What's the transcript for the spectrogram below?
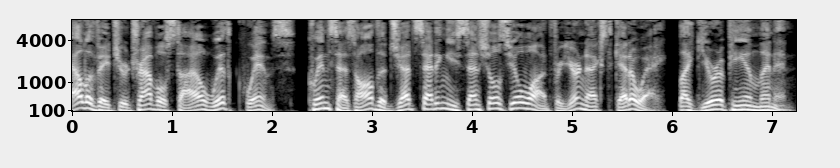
Elevate your travel style with Quince. Quince has all the jet setting essentials you'll want for your next getaway, like European linen,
